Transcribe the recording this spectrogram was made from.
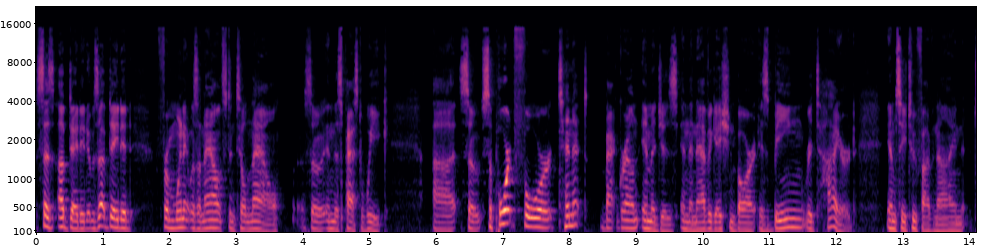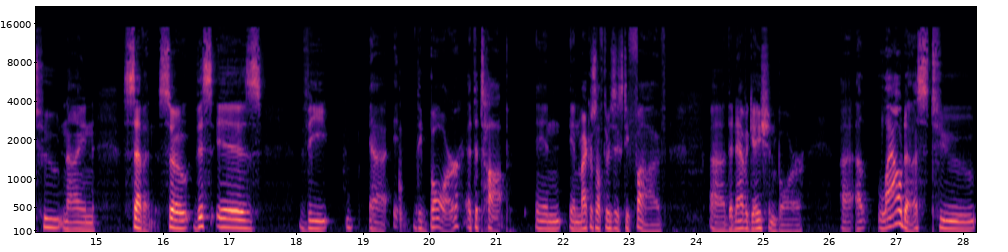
says updated. It was updated from when it was announced until now. So in this past week. Uh, so support for tenant background images in the navigation bar is being retired. MC two five nine two nine seven. So this is the uh, the bar at the top in in Microsoft 365. Uh, the navigation bar uh, allowed us to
